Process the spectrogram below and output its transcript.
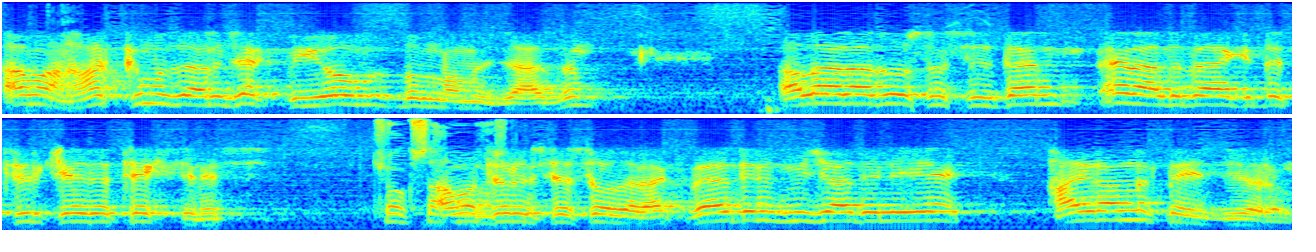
Ama hakkımızı arayacak bir yol bulmamız lazım. Allah razı olsun sizden. Herhalde belki de Türkiye'de teksiniz. Çok sağ olun. Amatörün başkanım. sesi olarak verdiğiniz mücadeleyi hayranlıkla izliyorum.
